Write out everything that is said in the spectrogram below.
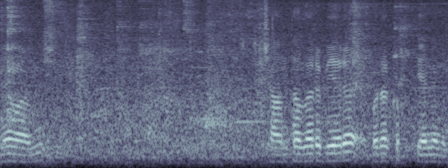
Ne varmış? Çantaları bir yere bırakıp gelelim.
